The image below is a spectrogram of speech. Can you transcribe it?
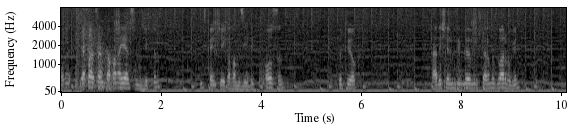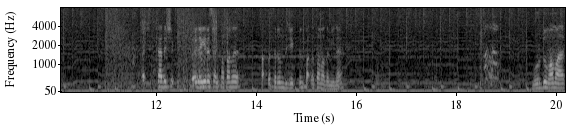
Onu yaparsan kafana yersin diyecektim. Hiç pençeyi kafamızı yedik. Olsun. Sıkıntı yok. Kardeşlerimizle güzel var bugün. Ya şimdi kardeşim öyle gelirsen kafanı patlatırım diyecektim patlatamadım yine. Vurdum ama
